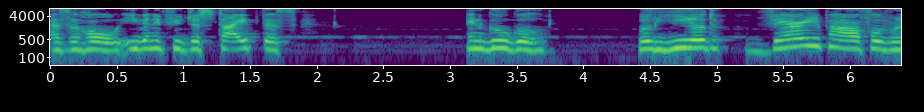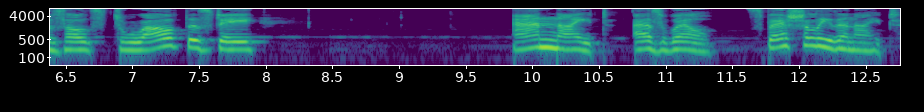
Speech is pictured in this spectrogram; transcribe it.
as a whole, even if you just type this in Google, will yield very powerful results throughout this day and night as well, especially the night.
